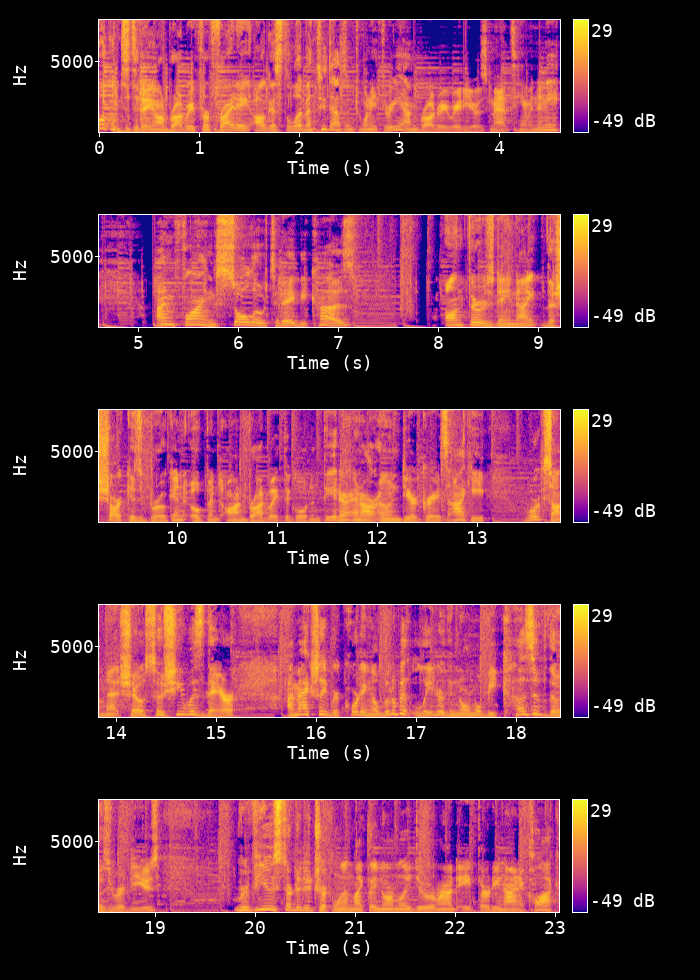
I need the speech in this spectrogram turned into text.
Welcome to Today on Broadway for Friday, August 11th, 2023. I'm Broadway Radio's Matt Tamanini. I'm flying solo today because on Thursday night, The Shark is Broken opened on Broadway at the Golden Theater, and our own dear Grace Aki works on that show, so she was there. I'm actually recording a little bit later than normal because of those reviews. Reviews started to trickle in like they normally do around 8:30, 9 o'clock.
